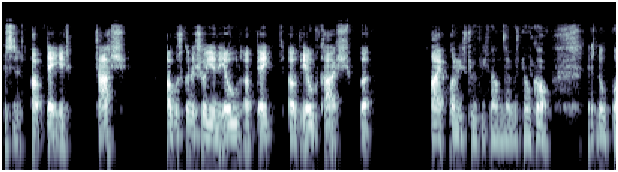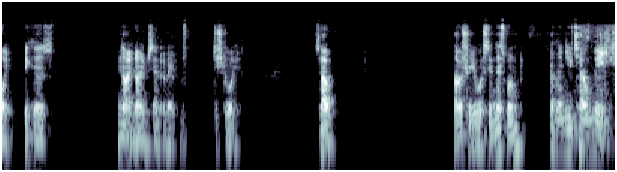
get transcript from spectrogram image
this is updated cache. I was going to show you the old update of the old cache, but I honestly truthfully found there was no goal. There's no point because 99% of it was destroyed. So I'll show you what's in this one, and then you tell me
